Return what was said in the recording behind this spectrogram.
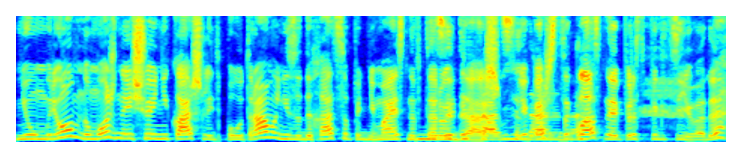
не умрем, но можно еще и не кашлять по утрам и не задыхаться, поднимаясь на второй этаж. Мне да, кажется, да, да. классная перспектива, да?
